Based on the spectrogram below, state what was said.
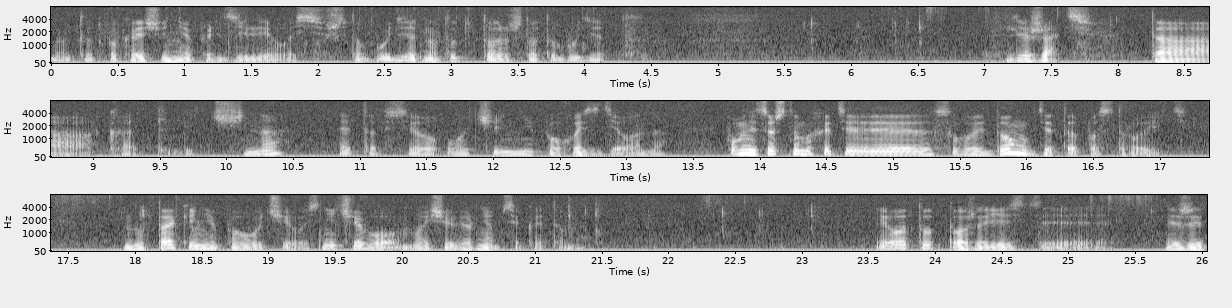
Но тут пока еще не определилось, что будет. Но тут тоже что-то будет лежать. Так, отлично. Это все очень неплохо сделано. Помнится, что мы хотели свой дом где-то построить. Но так и не получилось. Ничего, мы еще вернемся к этому. И вот тут тоже есть, э, лежит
